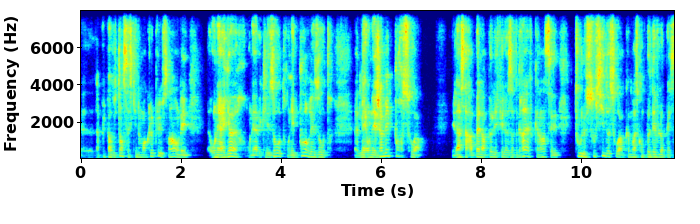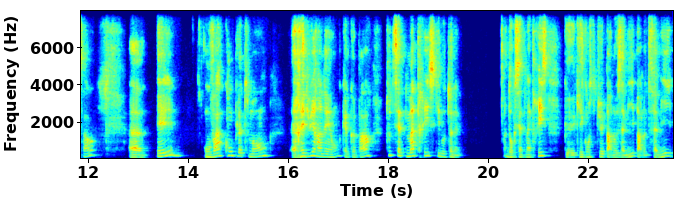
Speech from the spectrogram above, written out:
euh, la plupart du temps, c'est ce qui nous manque le plus. Hein. On, est, on est ailleurs, on est avec les autres, on est pour les autres, euh, mais on n'est jamais pour soi. Et là, ça rappelle un peu les philosophes grecs, hein. c'est tout le souci de soi. Comment est-ce qu'on peut développer ça? Et on va complètement réduire à néant, quelque part, toute cette matrice qui nous tenait. Donc cette matrice qui est constituée par nos amis, par notre famille,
